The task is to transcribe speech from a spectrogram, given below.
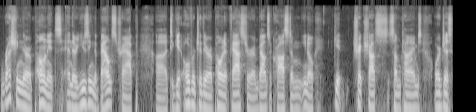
rushing their opponents and they're using the bounce trap uh, to get over to their opponent faster and bounce across them. You know, get trick shots sometimes or just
